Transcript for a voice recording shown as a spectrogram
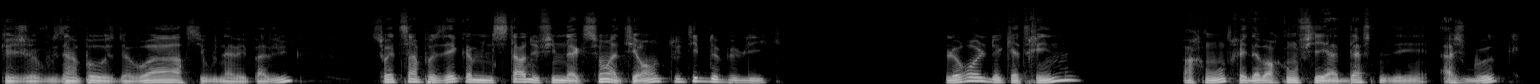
que je vous impose de voir si vous n'avez pas vu, souhaite s'imposer comme une star du film d'action attirant tout type de public. Le rôle de Catherine, par contre, est d'abord confié à Daphne Ashbrook,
